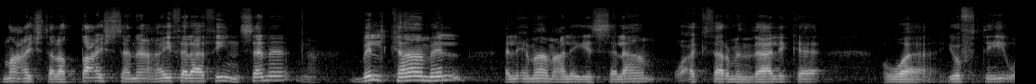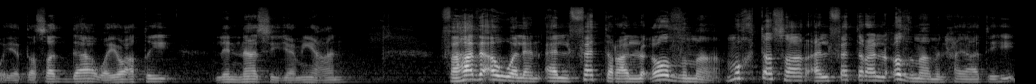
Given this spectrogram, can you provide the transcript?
12 13 سنة هاي 30 سنة بالكامل الإمام عليه السلام وأكثر من ذلك هو يفتي ويتصدى ويعطي للناس جميعا. فهذا اولا الفترة العظمى مختصر الفترة العظمى من حياته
